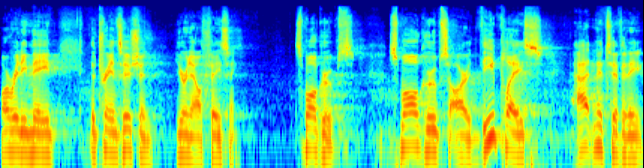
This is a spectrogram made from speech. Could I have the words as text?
already made the transition you're now facing. Small groups. Small groups are the place at Nativity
